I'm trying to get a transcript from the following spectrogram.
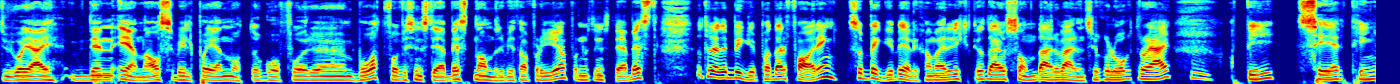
du og jeg, den ene av oss vil på en måte gå for uh, båt, for vi syns det er best, den andre vil ta flyet, for den syns det er best, så tror jeg det bygger på en erfaring, så begge deler kan være riktig. Og det er jo sånn det er å være en psykolog, tror jeg, Mm. at de ser ting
